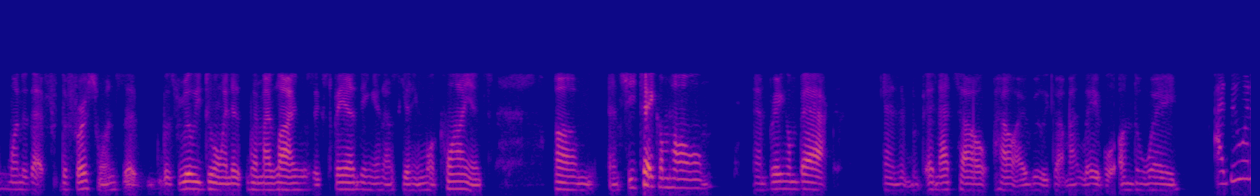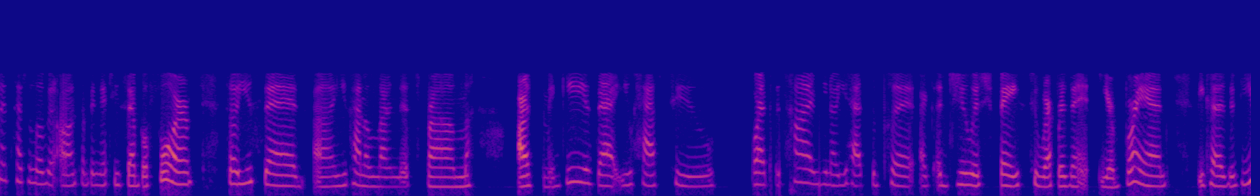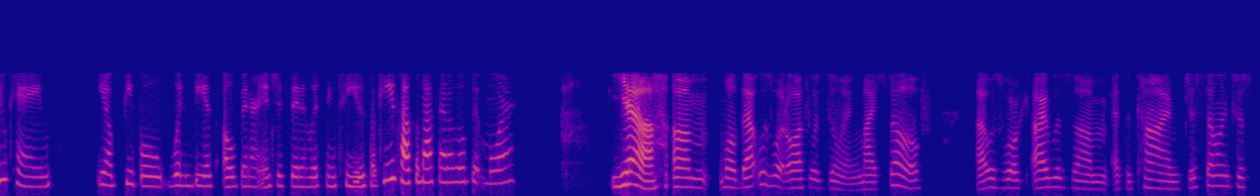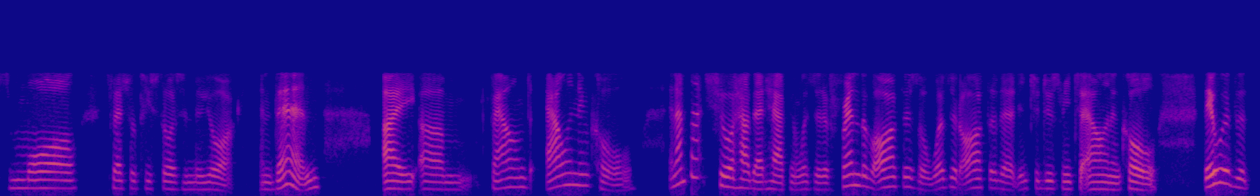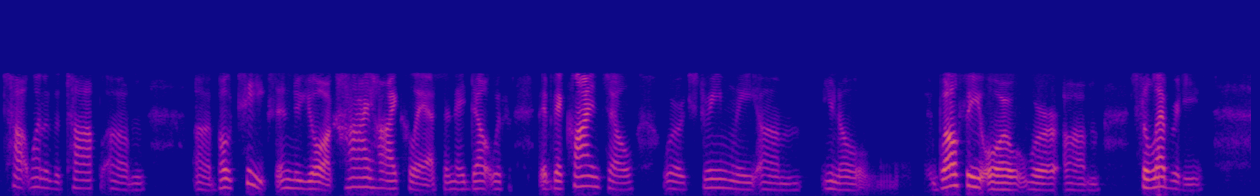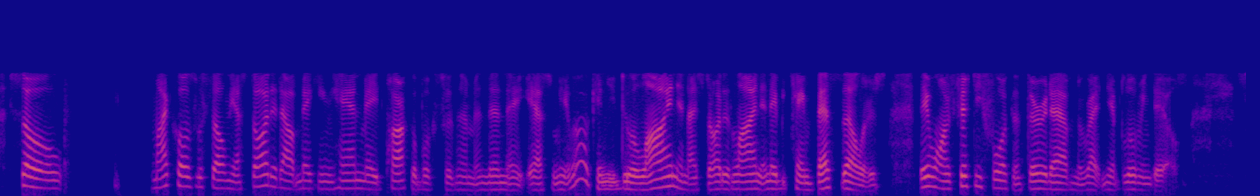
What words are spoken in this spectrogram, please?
one of that the first ones that was really doing it when my line was expanding and I was getting more clients. Um, and she'd take them home and bring them back, and and that's how how I really got my label underway. I do want to touch a little bit on something that you said before. So you said uh, you kind of learned this from Arthur McGee is that you have to or at the time, you know, you had to put like a Jewish face to represent your brand. because if you came, you know, people wouldn't be as open or interested in listening to you. So can you talk about that a little bit more? Yeah, um, well, that was what Arthur was doing. Myself, I was work. I was um, at the time just selling to small specialty stores in New York, and then I um, found Allen and Cole, and I'm not sure how that happened. Was it a friend of Arthur's, or was it Arthur that introduced me to Allen and Cole? They were the top, one of the top um, uh, boutiques in New York, high high class, and they dealt with their, their clientele were extremely, um, you know, wealthy or were um, celebrities. So my clothes were selling me. I started out making handmade pocketbooks for them, and then they asked me, "Well, can you do a line?" And I started line, and they became bestsellers. They were on 54th and Third Avenue, right near Bloomingdale's.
